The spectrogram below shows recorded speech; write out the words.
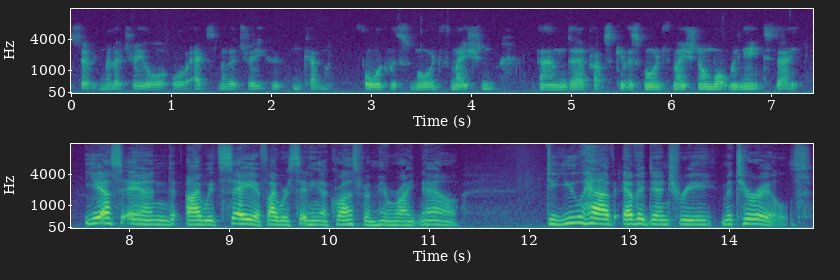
serving military or, or ex-military who can come forward with some more information and uh, perhaps give us more information on what we need today. Yes, and I would say if I were sitting across from him right now, do you have evidentiary materials?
